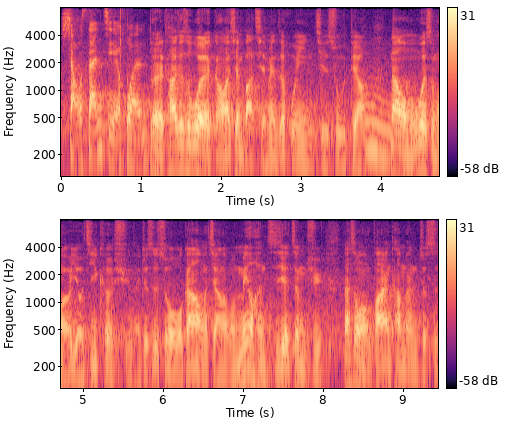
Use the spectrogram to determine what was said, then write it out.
小三结婚。对，他就是为了赶快先把前面这婚姻结束掉。嗯，那我们为什么有迹可循呢？就是说我刚刚我们讲了，我们没有很直接证据，但是我们发现他们就是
